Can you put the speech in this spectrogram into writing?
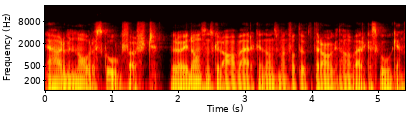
Jag hörde med Norrskog först. Det var ju de som skulle avverka, de som hade fått uppdraget att avverka skogen.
